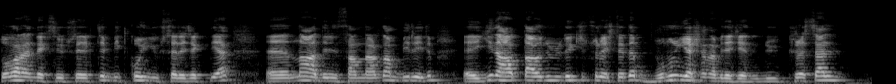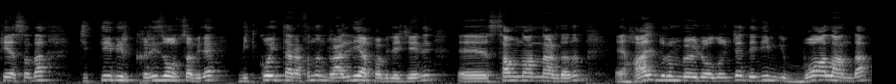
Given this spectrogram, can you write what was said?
dolar endeksi yükseldikçe Bitcoin yükselecek diyen e, nadir insanlardan biriydim. E, yine hatta önümüzdeki süreçte de bunun yaşanabileceğini küresel piyasada ciddi bir kriz olsa bile Bitcoin tarafının rally yapabileceğini e, savunanlardanım. E, hal durum böyle olunca dediğim gibi bu alanda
